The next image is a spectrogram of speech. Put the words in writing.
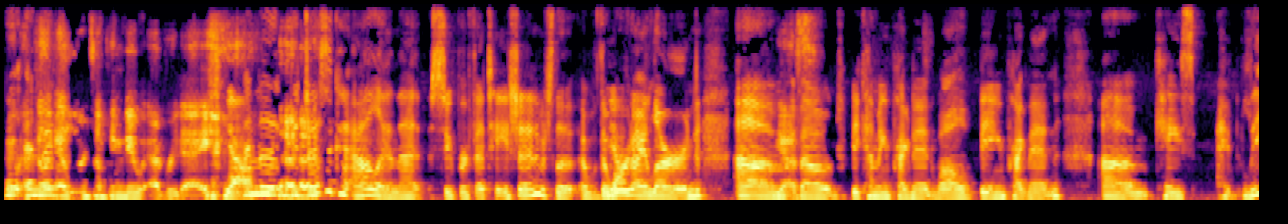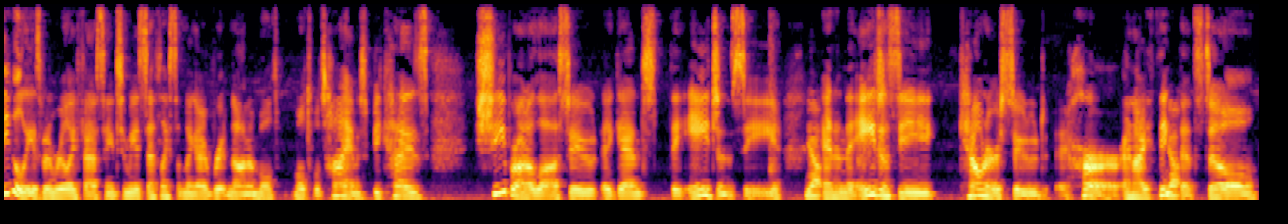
Well, I, I feel the, like I learn something new every day. Yeah, and the, the Jessica Allen that superfetation, which the uh, the yeah. word I learned um, yes. about becoming pregnant while being pregnant um, case legally has been really fascinating to me. It's definitely something I've written on mul- multiple times because she brought a lawsuit against the agency, yep. and then the agency countersued her, and I think yep. that's still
